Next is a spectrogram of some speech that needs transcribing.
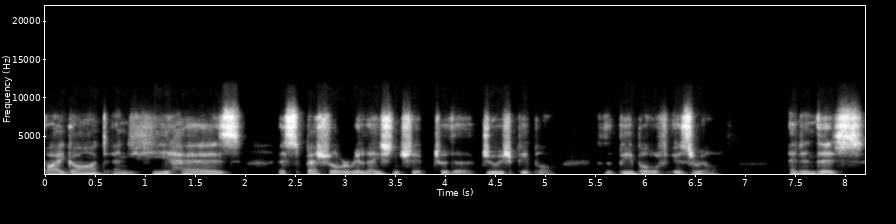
by God, and He has a special relationship to the Jewish people, the people of Israel. And in this,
